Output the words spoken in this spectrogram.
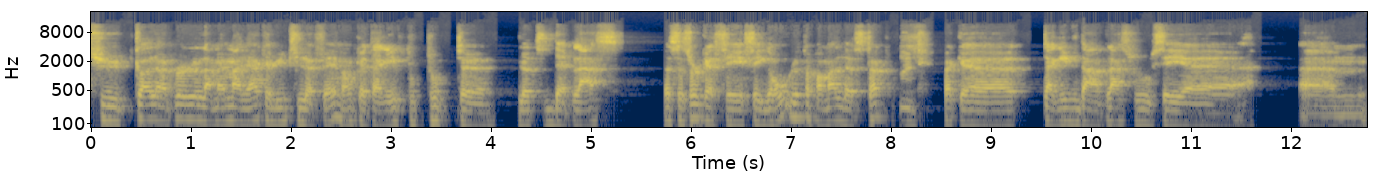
tu te colles un peu de la même manière que lui, tu l'as fait. Donc, tu arrives, tout, tout, euh, là, tu te déplaces. Là, c'est sûr que c'est gros, là, tu as pas mal de stock. Fait que tu arrives dans la place où c'est euh, euh,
